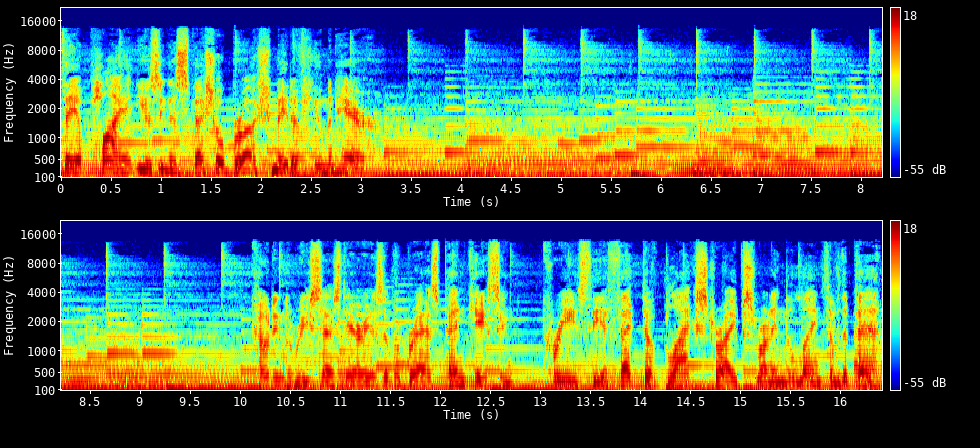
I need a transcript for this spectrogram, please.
They apply it using a special brush made of human hair. Coating the recessed areas of a brass pen casing creates the effect of black stripes running the length of the pen.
